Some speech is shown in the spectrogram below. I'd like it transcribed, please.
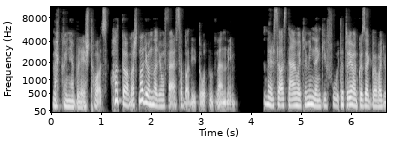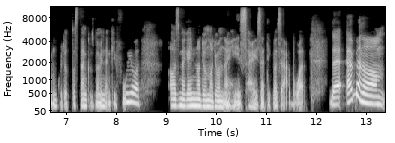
megkönnyebbülést hoz. Hatalmas, nagyon-nagyon felszabadító tud lenni. Persze aztán, hogyha mindenki fúj, tehát olyan közegben vagyunk, hogy ott aztán közben mindenki fújol, az meg egy nagyon-nagyon nehéz helyzet igazából. De ebben a,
